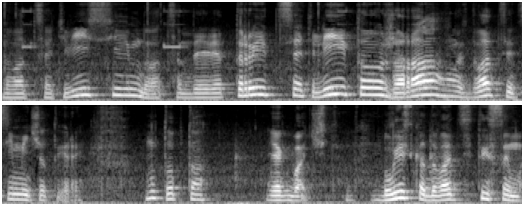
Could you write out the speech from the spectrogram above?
28, 29, 30, літо, жара, ось 27,4. Ну, тобто, як бачите, близько 27.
